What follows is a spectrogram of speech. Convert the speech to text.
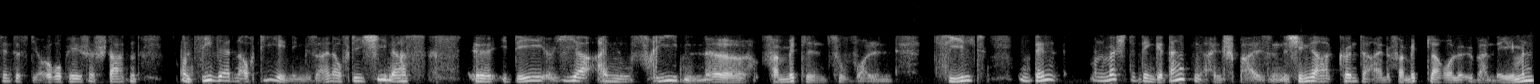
sind es die europäischen Staaten. Und sie werden auch diejenigen sein, auf die Chinas äh, Idee, hier einen Frieden äh, vermitteln zu wollen, zielt. Denn man möchte den Gedanken einspeisen, China könnte eine Vermittlerrolle übernehmen,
